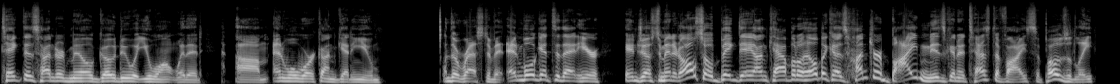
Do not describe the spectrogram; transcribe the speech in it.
Take this hundred mil, go do what you want with it, um, and we'll work on getting you the rest of it. And we'll get to that here in just a minute. Also, big day on Capitol Hill because Hunter Biden is going to testify, supposedly,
